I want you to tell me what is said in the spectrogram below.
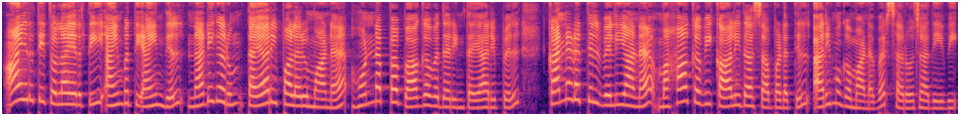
ஆயிரத்தி தொள்ளாயிரத்தி ஐம்பத்தி ஐந்தில் நடிகரும் தயாரிப்பாளருமான ஹொன்னப்ப பாகவதரின் தயாரிப்பில் கன்னடத்தில் வெளியான மகாகவி காளிதாசா படத்தில் அறிமுகமானவர் சரோஜா தேவி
